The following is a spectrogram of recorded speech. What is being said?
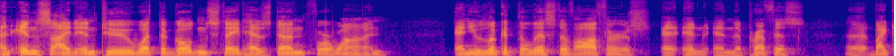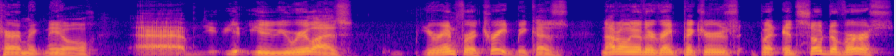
an insight into what the Golden State has done for wine, and you look at the list of authors and, and, the preface uh, by Karen MacNeil, uh, you, you, you realize you're in for a treat because not only are there great pictures, but it's so diverse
